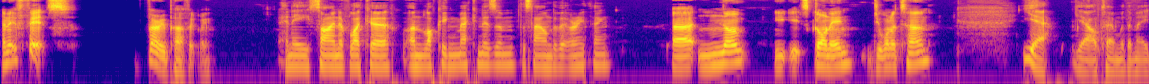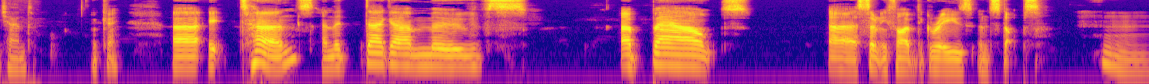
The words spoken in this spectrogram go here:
and it fits very perfectly. Any sign of like a unlocking mechanism, the sound of it or anything? Uh, no, it's gone in. Do you want to turn? Yeah, yeah. I'll turn with the mage hand. Okay. Uh, it turns and the dagger moves about uh, 75 degrees and stops. Hmm.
